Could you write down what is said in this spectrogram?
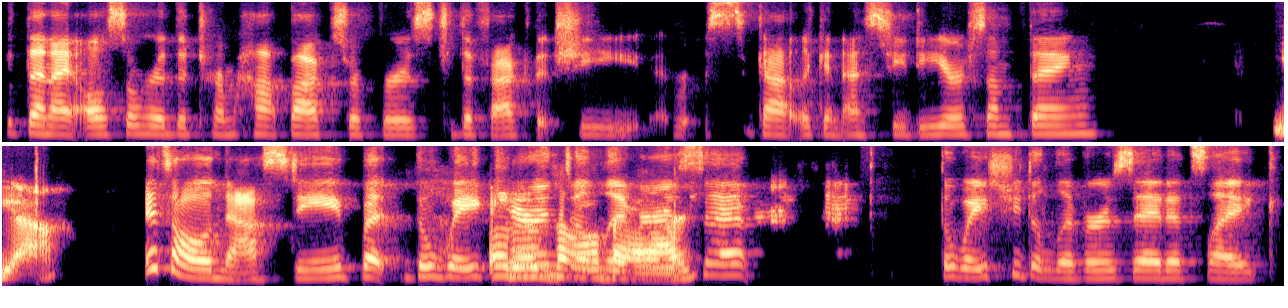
But then I also heard the term hotbox refers to the fact that she got like an STD or something. Yeah. It's all nasty, but the way Karen delivers it, the way she delivers it, it's like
